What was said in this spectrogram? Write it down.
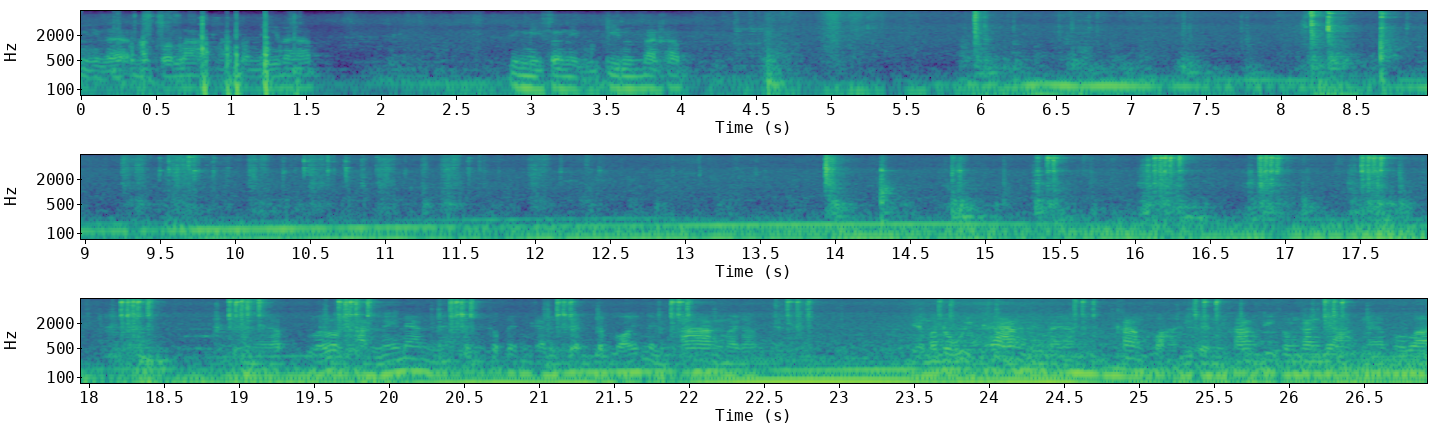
นี่นะมันตัว ลากนะตอนนี้นะครับ ที่มีสนิมกินนะครับ แล้วก็ขันให้แน่นนะ ก็เป็นการเสร็จเรียบร้อยหนึ่งข้างนะครับ เดี๋ยวมาดูอีกข้างหนึ่งนะครับ ข้างขวานี่เป็นข้างที่ค่อนข้างยากนะเพราะว่า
